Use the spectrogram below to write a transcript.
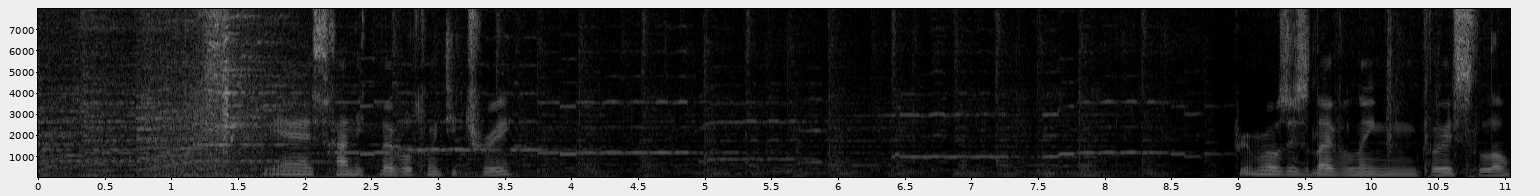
grade. Yes, H'aanit level 23. Primrose is leveling very slow.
